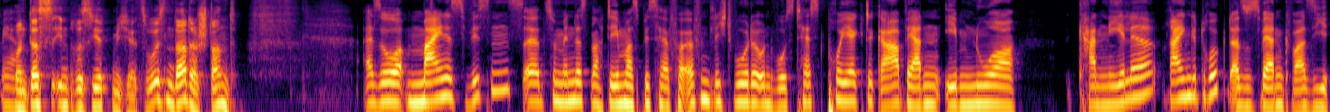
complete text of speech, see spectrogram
Ja. Und das interessiert mich jetzt. Wo ist denn da der Stand? Also meines Wissens, äh, zumindest nach dem, was bisher veröffentlicht wurde und wo es Testprojekte gab, werden eben nur Kanäle reingedrückt. Also es werden quasi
